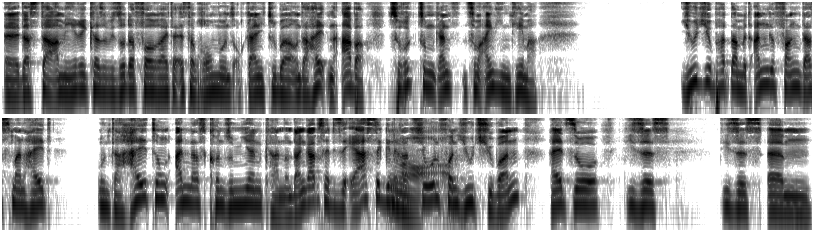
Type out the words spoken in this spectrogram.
Äh, dass da Amerika sowieso der Vorreiter ist, da brauchen wir uns auch gar nicht drüber unterhalten. Aber zurück zum ganzen, zum eigentlichen Thema. YouTube hat damit angefangen, dass man halt Unterhaltung anders konsumieren kann. Und dann gab es ja diese erste Generation Oh. von YouTubern, halt so dieses, dieses, ähm,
